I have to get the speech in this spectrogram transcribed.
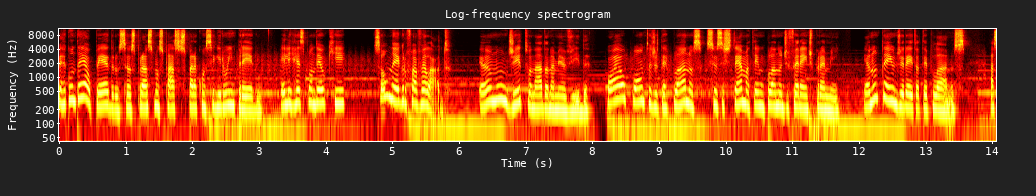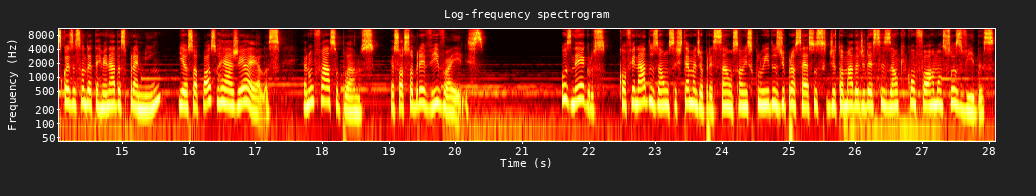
Perguntei ao Pedro seus próximos passos para conseguir um emprego. Ele respondeu que sou negro favelado. Eu não dito nada na minha vida. Qual é o ponto de ter planos se o sistema tem um plano diferente para mim? Eu não tenho direito a ter planos. As coisas são determinadas para mim e eu só posso reagir a elas. Eu não faço planos, eu só sobrevivo a eles. Os negros, confinados a um sistema de opressão, são excluídos de processos de tomada de decisão que conformam suas vidas.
